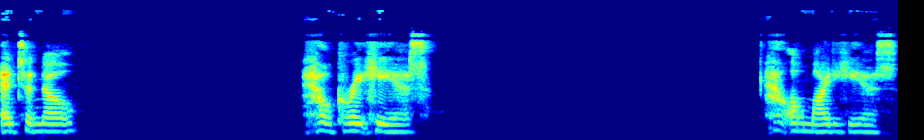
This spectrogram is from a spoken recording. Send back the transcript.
and to know how great He is, how almighty He is.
